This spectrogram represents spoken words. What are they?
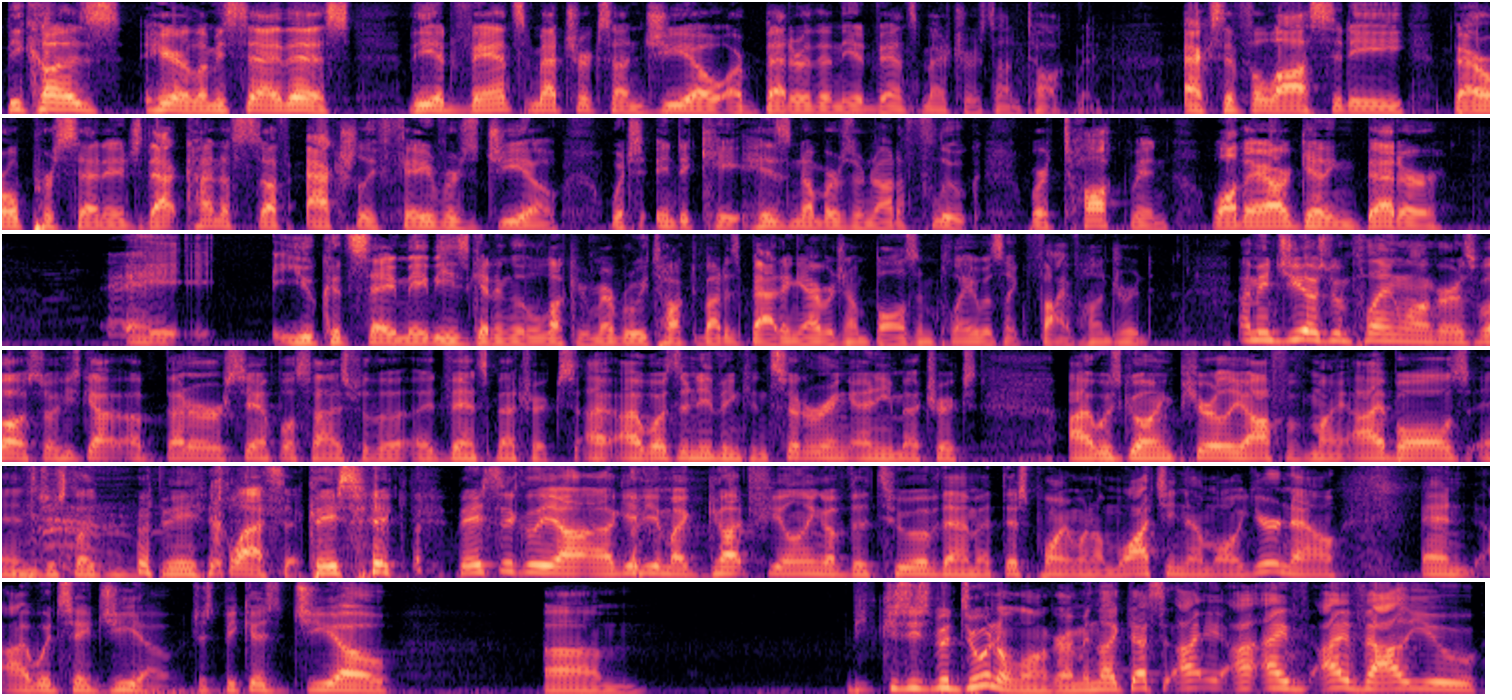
Because here, let me say this: the advanced metrics on Gio are better than the advanced metrics on Tauchman. Exit velocity, barrel percentage, that kind of stuff actually favors Gio, which indicate his numbers are not a fluke. Where Tauchman, while they are getting better, eh, you could say maybe he's getting a little lucky. Remember we talked about his batting average on balls in play was like 500. I mean, Gio's been playing longer as well, so he's got a better sample size for the advanced metrics. I, I wasn't even considering any metrics. I was going purely off of my eyeballs and just like ba- Classic. basic. Basically, I'll, I'll give you my gut feeling of the two of them at this point when I'm watching them all year now, and I would say Gio, just because Gio, um, because he's been doing it longer. I mean, like that's I I I value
